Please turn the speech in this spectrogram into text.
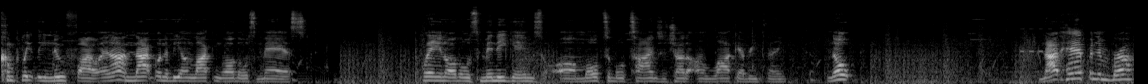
completely new file, and I'm not going to be unlocking all those masks. Playing all those mini games uh, multiple times to try to unlock everything. Nope. Not happening, bro.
